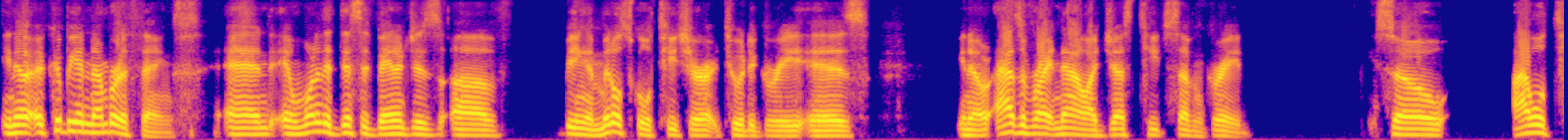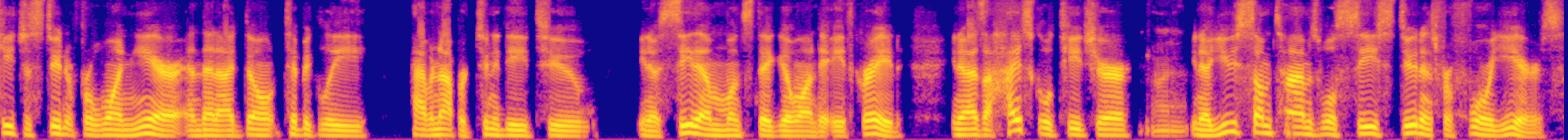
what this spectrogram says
you know, it could be a number of things. And and one of the disadvantages of being a middle school teacher to a degree is you know, as of right now, I just teach seventh grade. So I will teach a student for one year, and then I don't typically have an opportunity to, you know, see them once they go on to eighth grade. You know, as a high school teacher, right. you know, you sometimes will see students for four years.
